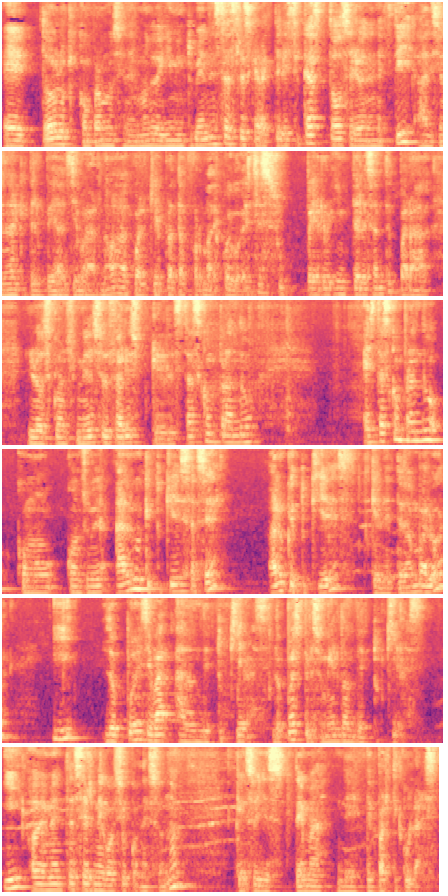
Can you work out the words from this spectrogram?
eh, todo lo que compramos en el mundo de gaming tuvieran estas tres características, todo sería un NFT adicional que te lo puedas llevar ¿no? a cualquier plataforma de juego. Este es súper interesante para los consumidores y usuarios porque le estás comprando, estás comprando como consumidor algo que tú quieres hacer, algo que tú quieres, que le te da un valor y lo puedes llevar a donde tú quieras, lo puedes presumir donde tú quieras y obviamente hacer negocio con eso, ¿no? Que eso ya es tema de, particulares.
